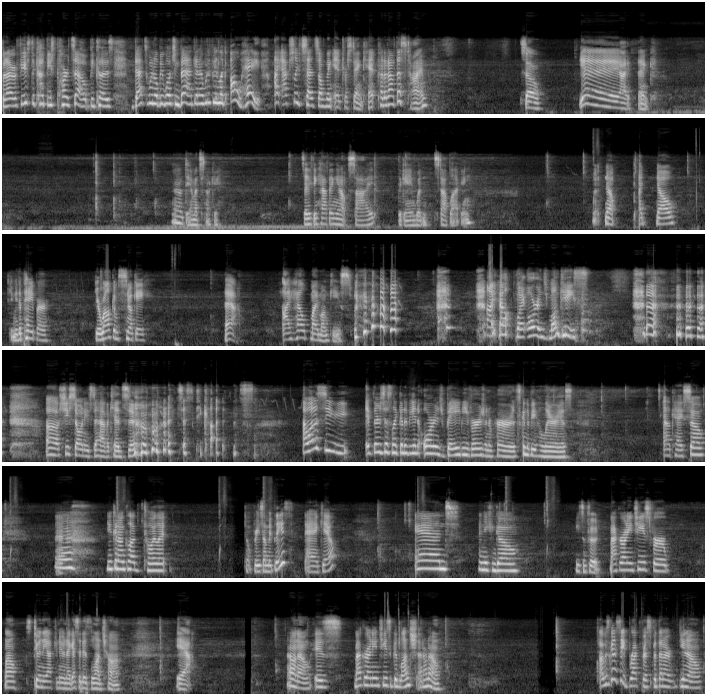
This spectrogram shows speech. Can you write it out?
But I refuse to cut these parts out because that's when I'll be watching back and I would have been like, oh, hey, I actually said something interesting. Can't cut it out this time. So, yay, I think. Oh, damn it, Snooki. Is anything happening outside? The game wouldn't stop lagging. No. I no. Give me the paper. You're welcome, Snooki. Yeah. I help my monkeys. I help my orange monkeys. oh, she so needs to have a kid soon. just because. I want to see if there's just like going to be an orange baby version of her. It's going to be hilarious. Okay, so uh, you can unclog toilet. Don't freeze on me, please. Thank you. And then you can go eat some food. Macaroni and cheese for, well, it's 2 in the afternoon. I guess it is lunch, huh? Yeah. I don't know. Is macaroni and cheese a good lunch? I don't know. I was gonna say breakfast, but then I, you know,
